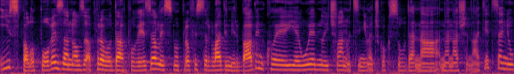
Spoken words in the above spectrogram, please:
ispalo povezano, ali zapravo da, povezali smo profesor Vladimir Babin koji je ujedno i član ocjenjivačkog suda na, na našem natjecanju.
